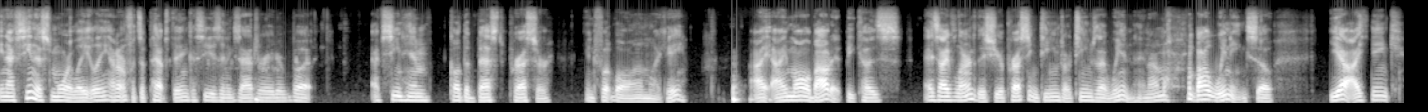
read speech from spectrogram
and I've seen this more lately. I don't know if it's a Pep thing because he is an exaggerator, but I've seen him called the best presser in football, and I'm like, hey, I I'm all about it because as I've learned this year, pressing teams are teams that win, and I'm all about winning. So, yeah, I think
